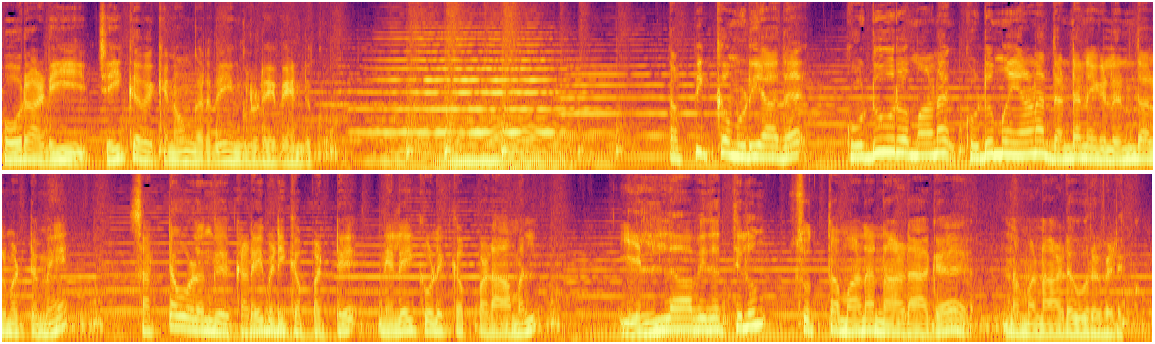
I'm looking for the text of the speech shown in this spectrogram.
போராடி ஜெயிக்க வைக்கணுங்கிறது எங்களுடைய வேண்டுகோள். தப்பிக்க முடியாத கொடூரமான கொடுமையான தண்டனைகள் இருந்தால் மட்டுமே சட்ட ஒழுங்கு கடைபிடிக்கப்பட்டு நிலை குலைக்கப்படாமல் எல்லா விதத்திலும் சுத்தமான நாடாக நம்ம நாடு உருவெடுக்கும்.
